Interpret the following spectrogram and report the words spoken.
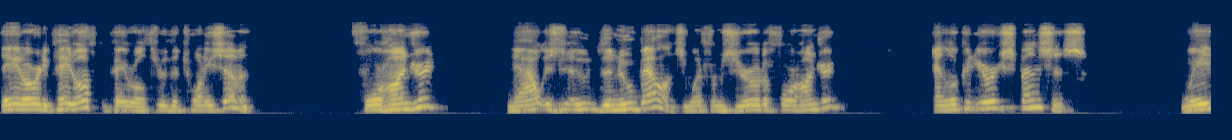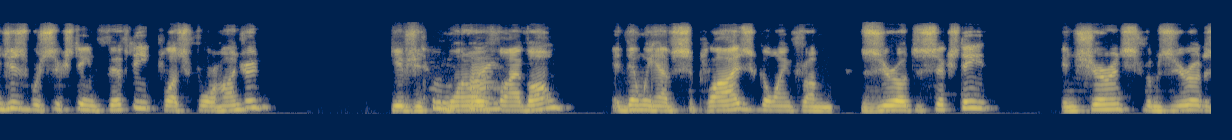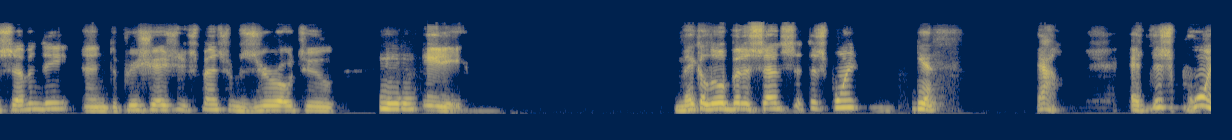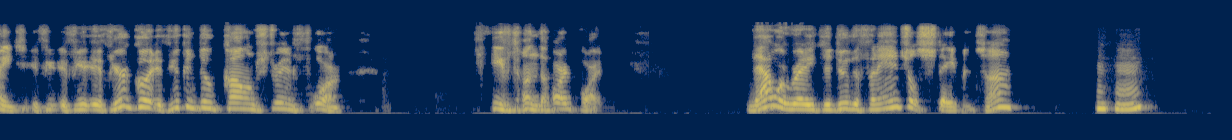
They had already paid off the payroll through the 27th. 400 now is the new, balance. You went from zero to 400. And look at your expenses. Wages were 1650 plus 400 gives you 1050. And then we have supplies going from zero to 60, insurance from zero to 70, and depreciation expense from zero to Eighty. 80. Make a little bit of sense at this point? Yes. Yeah. At this point, if you if you if you're good, if you can do columns three and four, you've done the hard part. Now we're ready to do the financial statements, huh? Mm-hmm.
